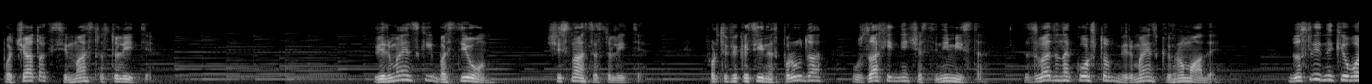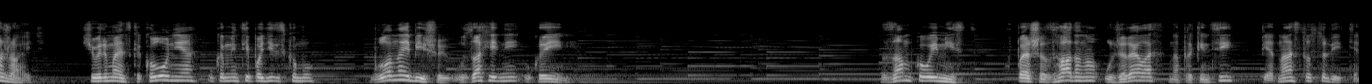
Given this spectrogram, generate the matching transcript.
Початок 17 століття. Вірменський бастіон 16 століття. Фортифікаційна споруда у західній частині міста, зведена коштом вірменської громади. Дослідники вважають, що вірменська колонія у Кам'янці-Подільському була найбільшою у Західній Україні. Замковий міст вперше згадано у джерелах наприкінці 15 століття,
